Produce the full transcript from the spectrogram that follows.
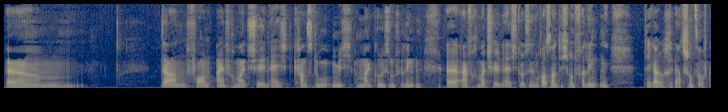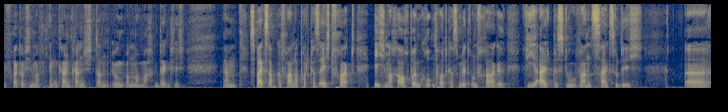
Ähm, dann von einfach mal chillen echt. Kannst du mich mal grüßen und verlinken? Äh, einfach mal chillen echt. Grüße ihn raus an dich und verlinken. Digga, er hat schon so oft gefragt, ob ich ihn mal verlinken kann. Kann ich dann irgendwann mal machen, denke ich. Ähm, Spikes abgefahrener Podcast echt fragt, ich mache auch beim Gruppenpodcast mit und frage, wie alt bist du? Wann zeigst du dich? Äh,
